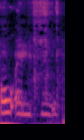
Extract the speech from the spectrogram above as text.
omg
